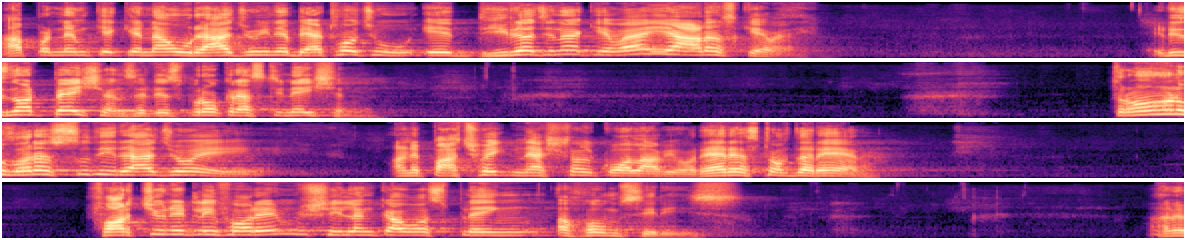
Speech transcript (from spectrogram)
આપણને એમ કે કે ના, હું રાહ જોઈને બેઠો છું, એ ધીરજ ના કહેવાય, એ આળસ કહેવાય. It is not patience it is procrastination ત્રણ વર્ષ સુધી રાહ જોઈ અને પાછો એક નેશનલ કોલ આવ્યો rarest of the rare fortunately for him Sri Lanka was playing a home series અને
